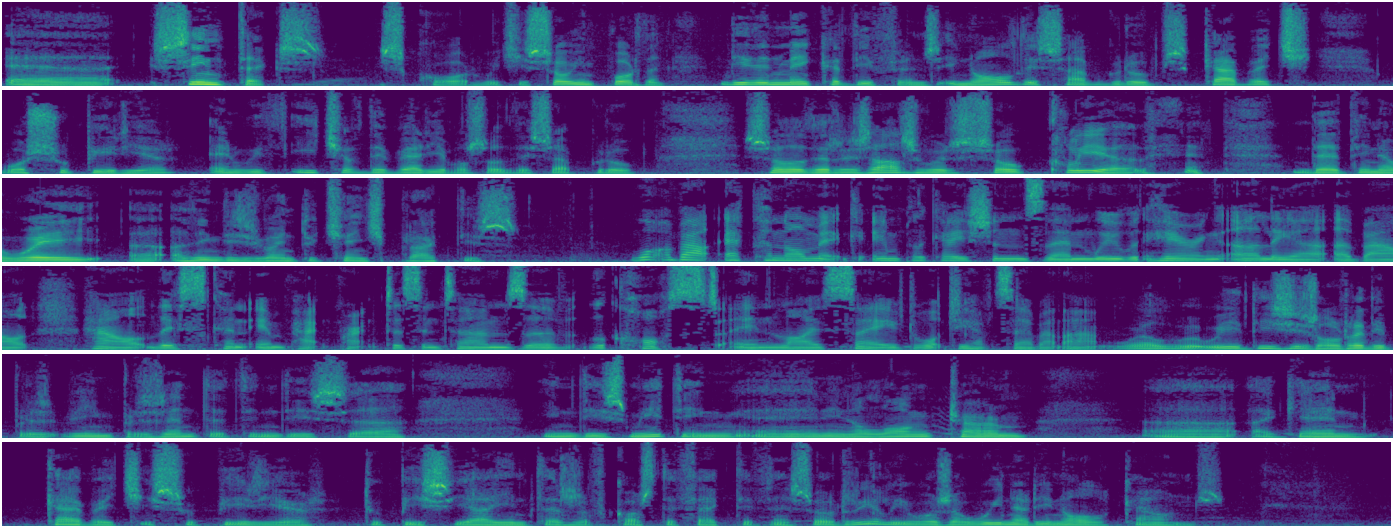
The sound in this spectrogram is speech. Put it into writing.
uh, syntax score, which is so important, didn't make a difference. In all the subgroups, CABG was superior, and with each of the variables of the subgroup. So the results were so clear that, in a way, uh, I think this is going to change practice. What about economic implications then? We were hearing earlier about how this can impact practice in terms of the cost in lives saved. What do you have to say about that? Well, we, this is already pre- being presented in this, uh, in this meeting, and in a long term, uh, again, CABG is superior to PCI in terms of cost effectiveness. So it really was a winner in all counts.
